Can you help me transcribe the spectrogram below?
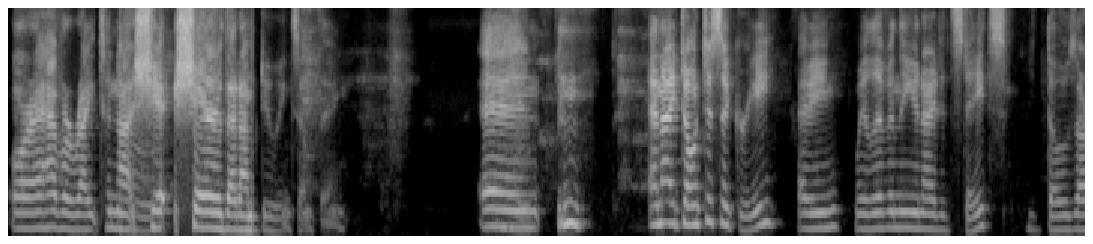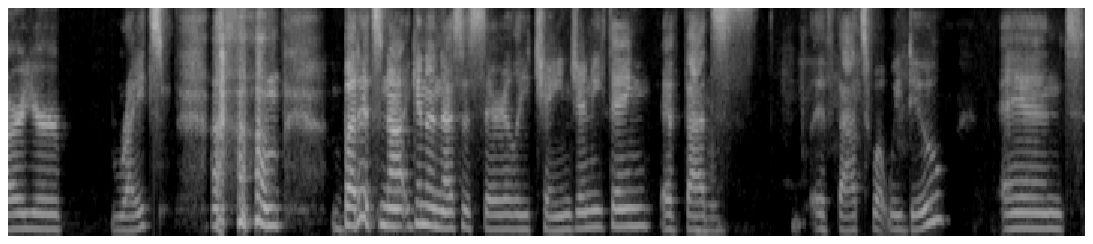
or i have a right to not mm-hmm. sh- share that i'm doing something and mm-hmm. and i don't disagree i mean we live in the united states those are your rights um, but it's not going to necessarily change anything if that's mm-hmm. if that's what we do and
